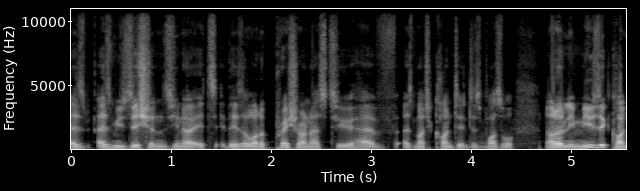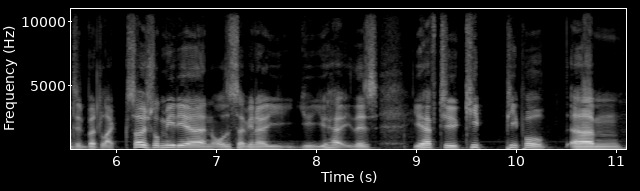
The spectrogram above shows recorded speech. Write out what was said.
as as musicians, you know, it's there's a lot of pressure on us to have as much content as possible. Not only music content, but like social media and all this stuff. You know, you you, you have there's you have to keep people. Um,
